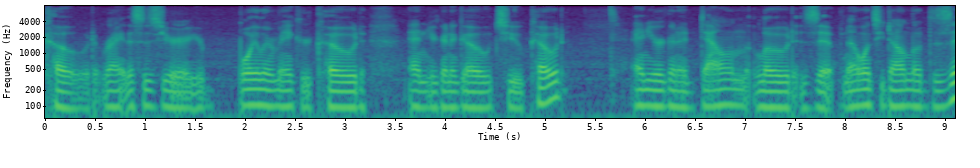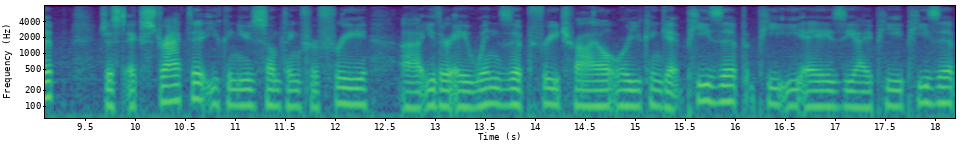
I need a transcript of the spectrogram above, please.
code, right? This is your, your Boilermaker code and you're going to go to code and you're going to download zip. Now once you download the zip, just extract it. You can use something for free, uh, either a WinZip free trial or you can get PeaZip, P-E-A-Z-I-P, PeaZip.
